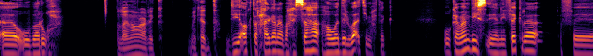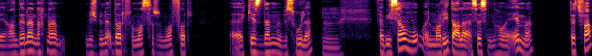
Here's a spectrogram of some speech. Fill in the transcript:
أه وبروح. الله ينور عليك. بجد. دي أكتر حاجة أنا بحسها هو دلوقتي محتاج وكمان بيس يعني فكرة في عندنا إن إحنا مش بنقدر في مصر نوفر آه، أكياس دم بسهولة. مم. فبيساوموا المريض على أساس إن هو يا إما تدفع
